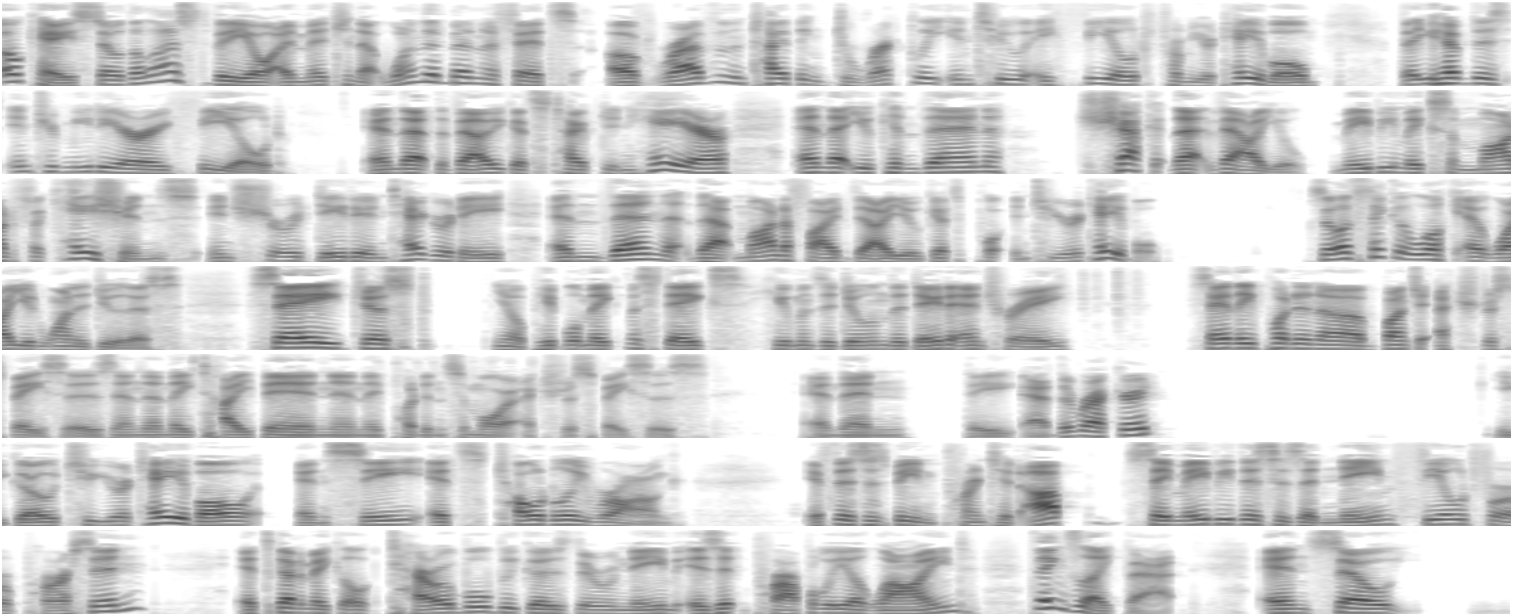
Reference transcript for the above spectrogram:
Okay, so the last video I mentioned that one of the benefits of rather than typing directly into a field from your table, that you have this intermediary field and that the value gets typed in here and that you can then check that value, maybe make some modifications, ensure data integrity, and then that modified value gets put into your table. So let's take a look at why you'd want to do this. Say just, you know, people make mistakes, humans are doing the data entry, say they put in a bunch of extra spaces and then they type in and they put in some more extra spaces and then they add the record. You go to your table and see it's totally wrong. If this is being printed up, say maybe this is a name field for a person, it's going to make it look terrible because their name isn't properly aligned, things like that. And so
